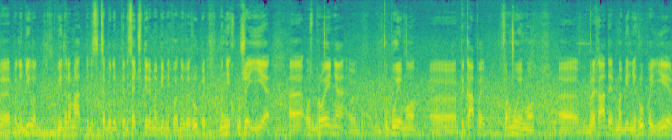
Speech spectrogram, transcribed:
в понеділок, від громад 50, це буде 54 мобільних вогневих групи. На них вже є е, озброєння. Купуємо е, пікапи, формуємо е, бригади, мобільні групи і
